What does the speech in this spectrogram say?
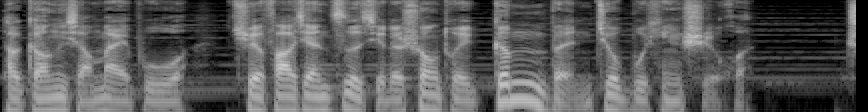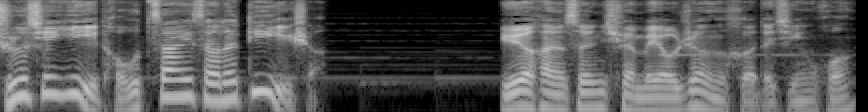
他刚想迈步，却发现自己的双腿根本就不听使唤。直接一头栽在了地上，约翰森却没有任何的惊慌，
